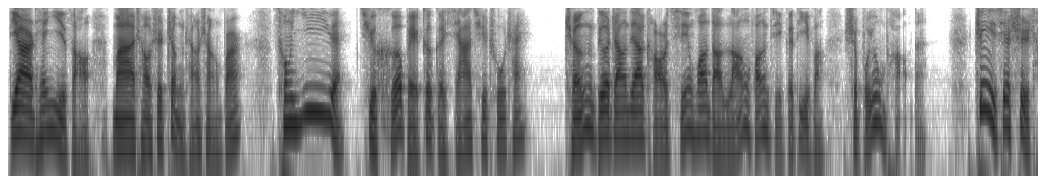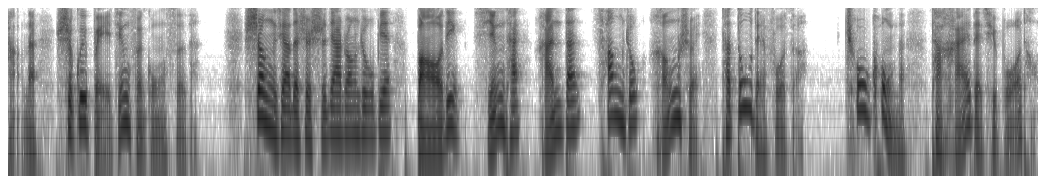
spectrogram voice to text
第二天一早，马超是正常上班，从医院去河北各个辖区出差，承德、张家口、秦皇岛、廊坊几个地方是不用跑的，这些市场呢是归北京分公司的，剩下的是石家庄周边，保定、邢台、邯郸、沧州、衡水，他都得负责。抽空呢，他还得去泊头。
